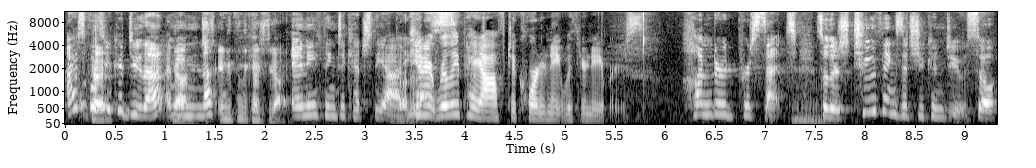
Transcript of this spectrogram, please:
I suppose okay. you could do that. I yeah, mean, nothing, anything to catch the eye. Anything to catch the eye. Can yes. it really pay off to coordinate with your neighbors? 100%. percent So there's two things that you can do. So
